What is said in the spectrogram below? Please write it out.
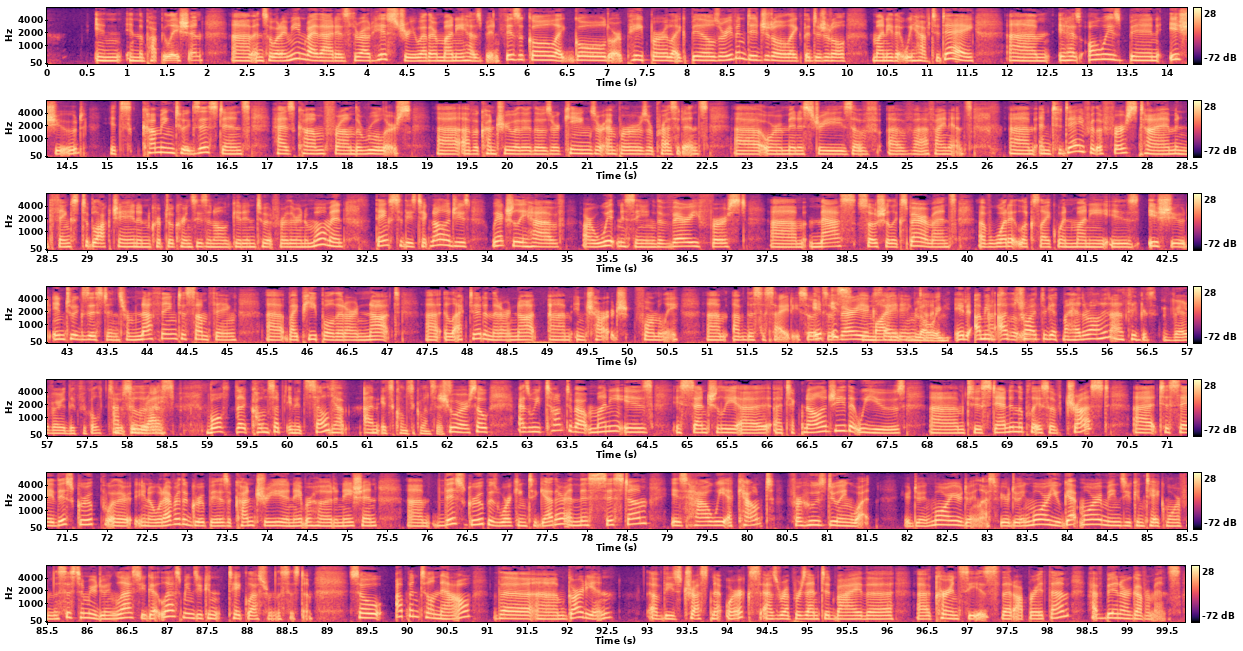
in in the population. Um, and so what I mean by that is throughout history, whether money has been physical like gold or paper like bills or even digital like the digital money that we have today, um, it has always been issued. Its coming to existence has come from the rulers. Uh, of a country, whether those are kings or emperors or presidents uh, or ministries of of uh, finance. Um, and today, for the first time, and thanks to blockchain and cryptocurrencies, and I'll get into it further in a moment, thanks to these technologies, we actually have are witnessing the very first um, mass social experiments of what it looks like when money is issued into existence from nothing to something uh, by people that are not uh, elected and that are not um, in charge formally um, of the society. So it's It a very exciting, mind blowing. time. It, I mean, I Absolutely. tried to get my head around it, and I think it's very, very difficult to, to grasp both the concept in itself Yep. and its consequences. Sure. So, as we talked about, money is essentially a, a technology that we use um, to stand in the place of trust, uh, to say this group, whether, you know, whatever the group is, a country, a neighborhood, a nation, um, this group is working together, and this system is how we account for who's doing what. You're doing more, you're doing less. If you're doing more, you get more. It means you can take more from the system. You're doing less, you get less, means you can take less from the system. So, up until now, the um, guardian of these trust networks, as represented by the uh, currencies that operate them, have been our governments.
